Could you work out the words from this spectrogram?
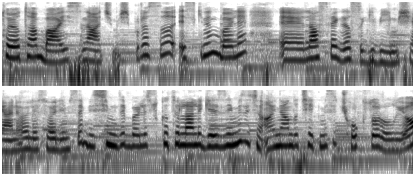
Toyota bayisini açmış. Burası eskinin böyle e, Las Vegas'ı gibiymiş yani öyle söyleyeyim size. Biz şimdi böyle scooterlarla gezdiğimiz için aynı anda çekmesi çok zor oluyor.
